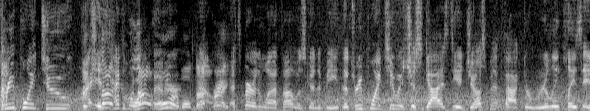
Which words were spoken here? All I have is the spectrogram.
3.2 It's is not- heck of a lot not better. horrible, not No, great. That's better than what I thought it was going to be. The 3.2 is just, guys, the adjustment factor really plays a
